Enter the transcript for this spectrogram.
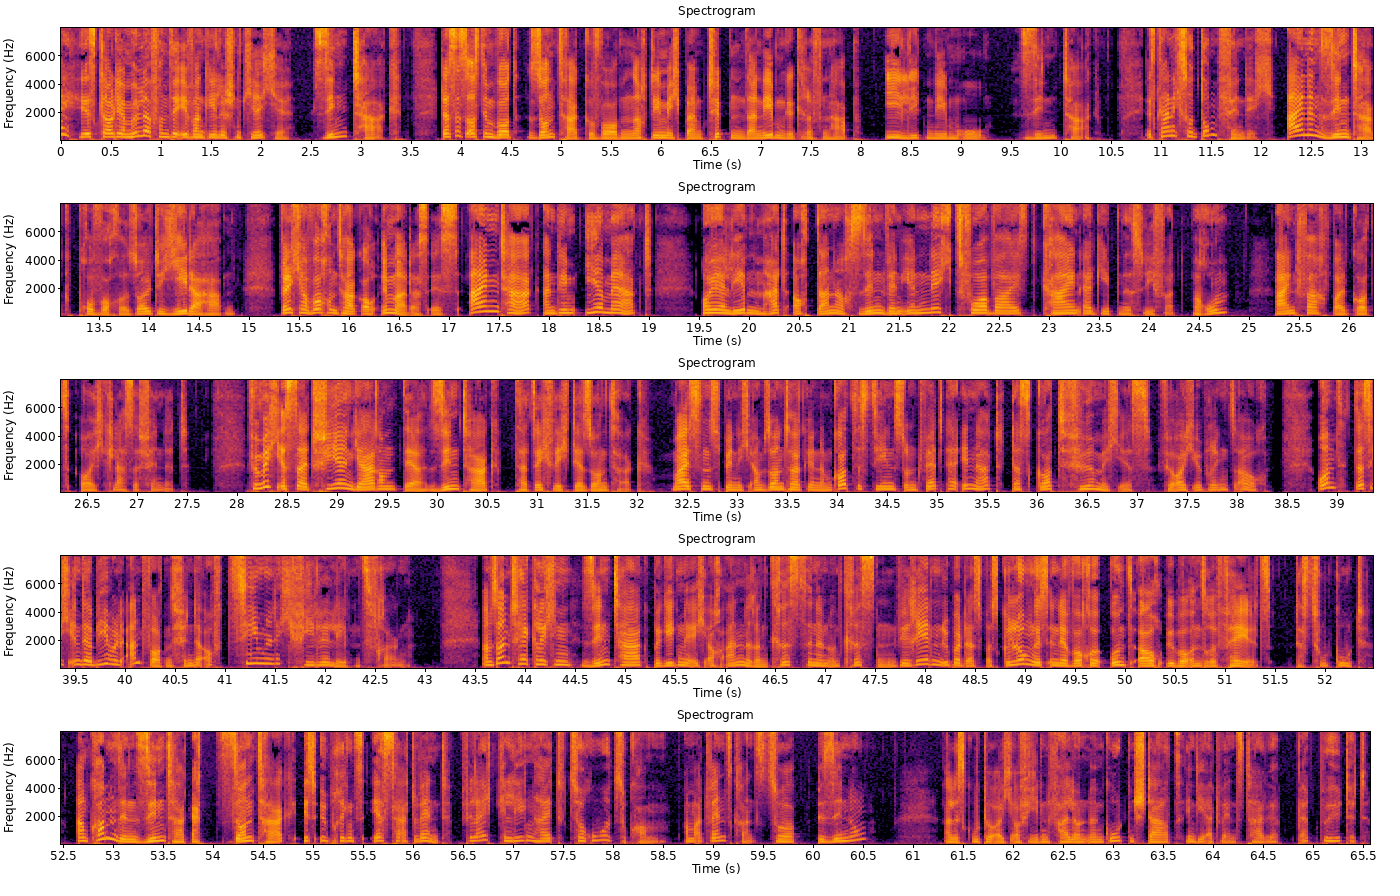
Hi, hier ist Claudia Müller von der Evangelischen Kirche. Sinntag. Das ist aus dem Wort Sonntag geworden, nachdem ich beim Tippen daneben gegriffen habe. I liegt neben O. Sinntag. Ist gar nicht so dumm, finde ich. Einen Sinntag pro Woche sollte jeder haben. Welcher Wochentag auch immer das ist. Einen Tag, an dem ihr merkt, euer Leben hat auch dann noch Sinn, wenn ihr nichts vorweist, kein Ergebnis liefert. Warum? Einfach, weil Gott euch klasse findet. Für mich ist seit vielen Jahren der Sinntag tatsächlich der Sonntag. Meistens bin ich am Sonntag in einem Gottesdienst und werde erinnert, dass Gott für mich ist, für euch übrigens auch. Und dass ich in der Bibel Antworten finde auf ziemlich viele Lebensfragen. Am sonntäglichen Sinntag begegne ich auch anderen Christinnen und Christen. Wir reden über das, was gelungen ist in der Woche und auch über unsere Fails. Das tut gut. Am kommenden Sinntag, äh, Sonntag ist übrigens erster Advent. Vielleicht Gelegenheit, zur Ruhe zu kommen. Am Adventskranz, zur Besinnung. Alles Gute euch auf jeden Fall und einen guten Start in die Adventstage. Bleibt behütet.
